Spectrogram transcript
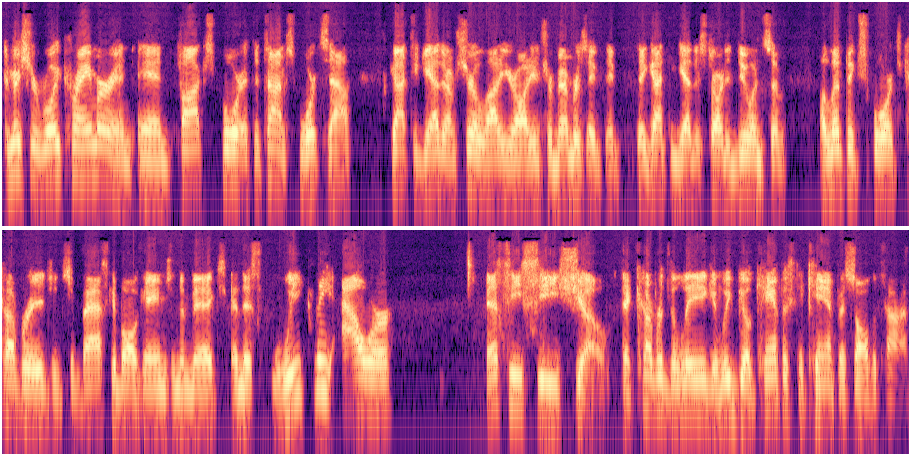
Commissioner Roy Kramer and, and Fox Sport at the time, Sports South, got together. I'm sure a lot of your audience remembers. They, they, they got together, started doing some Olympic sports coverage and some basketball games in the mix. And this weekly hour SEC show that covered the league, and we'd go campus to campus all the time.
